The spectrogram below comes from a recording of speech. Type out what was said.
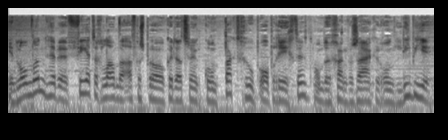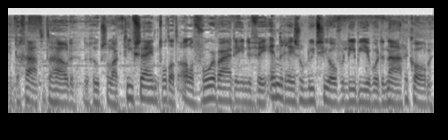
In Londen hebben 40 landen afgesproken dat ze een contactgroep oprichten... om de gang van zaken rond Libië in de gaten te houden. De groep zal actief zijn totdat alle voorwaarden in de VN-resolutie over Libië worden nagekomen.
